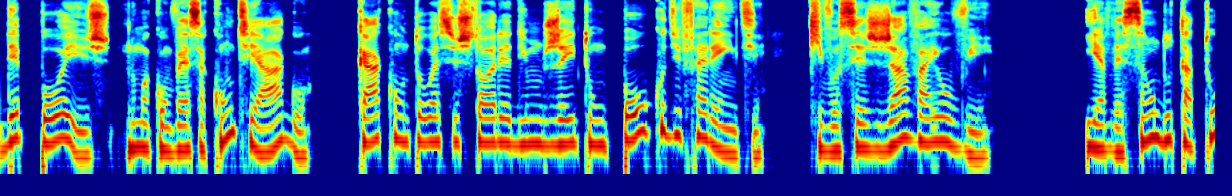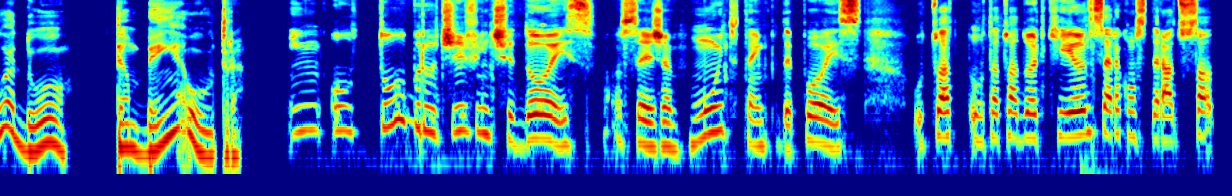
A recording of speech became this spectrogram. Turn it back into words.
Depois, numa conversa com Tiago, K contou essa história de um jeito um pouco diferente, que você já vai ouvir. E a versão do tatuador também é outra. Em outubro de 22, ou seja, muito tempo depois, o, o tatuador que antes era considerado só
